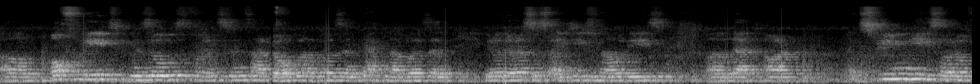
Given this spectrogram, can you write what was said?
Um, of late, Mizos, for instance, are dog lovers and cat lovers, and you know there are societies nowadays uh, that are extremely sort of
